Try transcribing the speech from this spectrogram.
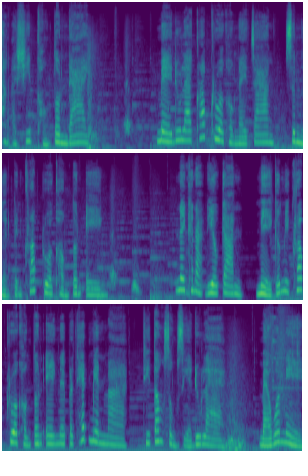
ทางอาชีพของตนได้ เมย์ดูแลครอบครัวของนายจ้าง เสมือนเป็นครอบครัวของตนเอง ในขณะเดียวกัน เมย์ก็มีครอบครัวของตนเองในประเทศเมียนมาที่ต้องส่งเสียดูแล แม้ว่าเมย์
